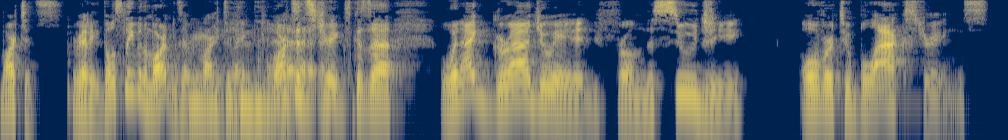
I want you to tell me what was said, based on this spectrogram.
Martins, really, don't sleep in the Martins. Everybody, Martin. like Martin strings, because uh, when I graduated from the Suji over to black strings.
